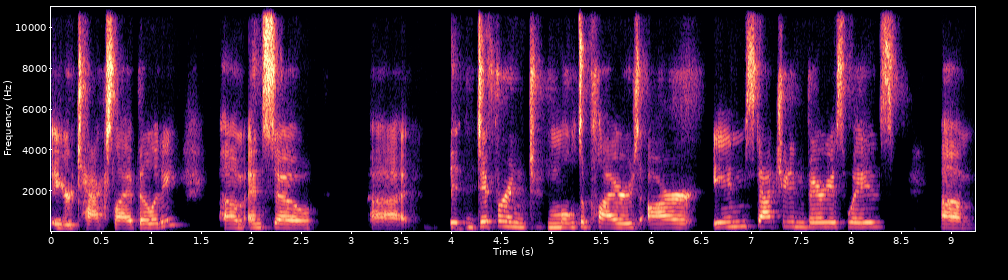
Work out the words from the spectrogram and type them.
your tax liability. Um, and so uh, different multipliers are in statute in various ways. Um,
